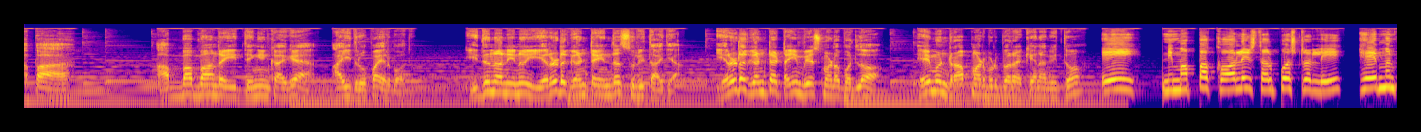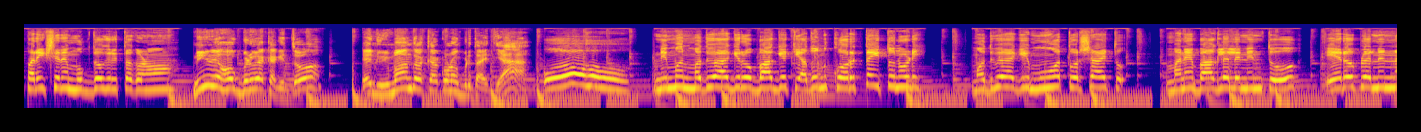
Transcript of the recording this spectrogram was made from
ಅಪ್ಪ ಹಬ್ಬಬ್ಬ ಅಂದ್ರೆ ಈ ತೆಂಗಿನಕಾಯಿಗೆ ಐದು ರೂಪಾಯಿ ಇರ್ಬೋದು. ಇದನ್ನ ನೀನು ಎರಡು ಗಂಟೆಯಿಂದ ಸುಲಿತಾ ಇದ್ಯಾ? ಎರಡು ಗಂಟೆ ಟೈಮ್ ವೇಸ್ಟ್ ಮಾಡೋ ಬದಲು ಹೇಮನ್ ಡ್ರಾಪ್ ಮಾಡ್ಬಿಟ್ಟು ಬರಕ್ ಏನಾಗಿತ್ತು? ಏಯ್ ನಿಮ್ಮಪ್ಪ ಕಾಲೇಜ್ ತಲುಪೋಷ್ಟ್ರಲ್ಲಿ ಹೇಮನ್ ಪರೀಕ್ಷೆನೆ ಮುಗ್ದೋಗಿರುತ್ತ ಕಣೋ. ನೀನೇ ಹೋಗಿ ಬಿಡ್ಬೇಕಾಗಿತ್ತು? ಏನ್ ವಿಮಾನದಲ್ಲಿ ಕರ್ಕೊಂಡು ಹೋಗಿ ಬಿಡ್ತಾ ಇದ್ಯಾ ಓಹೋ ನಿಮ್ಮನ್ ಮದುವೆ ಆಗಿರೋ ಭಾಗ್ಯಕ್ಕೆ ಅದೊಂದು ಕೊರತೆ ಇತ್ತು ನೋಡಿ. ಮದುವೆ ಆಗಿ ಮೂವತ್ತು ವರ್ಷ ಆಯ್ತು. ಮನೆ ಬಾಗ್ಲಲ್ಲಿ ನಿಂತು ಏರೋಪ್ಲೇನ್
